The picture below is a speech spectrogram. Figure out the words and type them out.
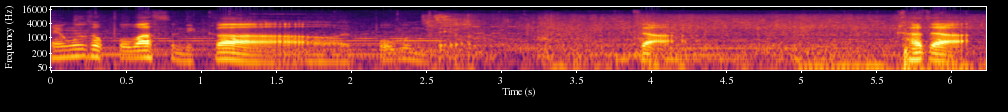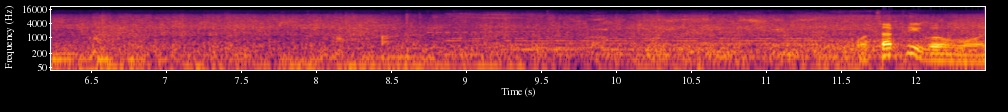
행운석 뽑았으니까, 어, 뽑으면 돼요. 자, 가자. 어차피 이거 뭐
